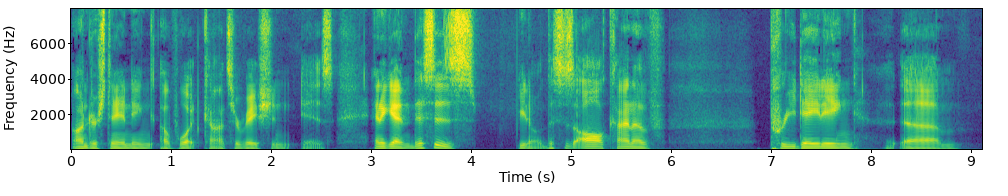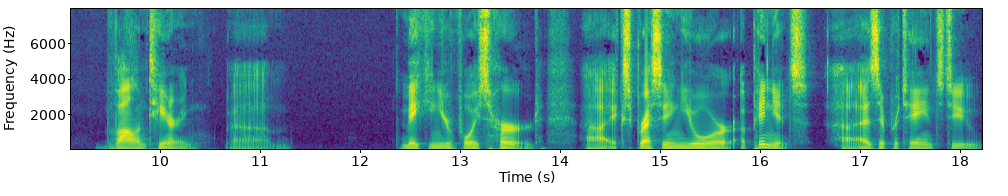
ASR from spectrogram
understanding of what conservation is. And again, this is you know this is all kind of predating um, volunteering, um, making your voice heard, uh, expressing your opinions uh, as it pertains to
